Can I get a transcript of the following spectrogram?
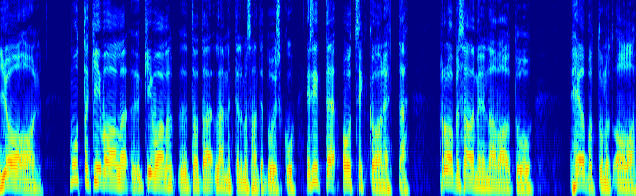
joo on. Mutta kiva olla, kiva olla tota, lämmittelemässä Antti Tuisku. Ja sitten otsikko on, että Roope Salminen avautuu. Helpottunut olo,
